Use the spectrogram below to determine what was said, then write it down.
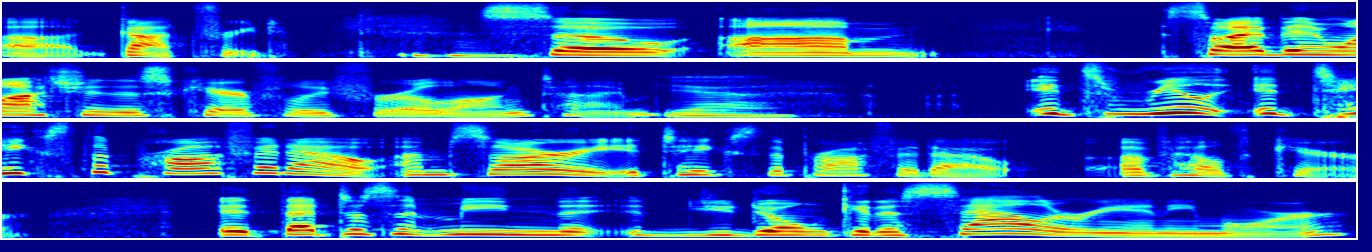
uh, Gottfried. So, um, so I've been watching this carefully for a long time Yeah. It's really it takes the profit out. I'm sorry, it takes the profit out of healthcare. It that doesn't mean that you don't get a salary anymore.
